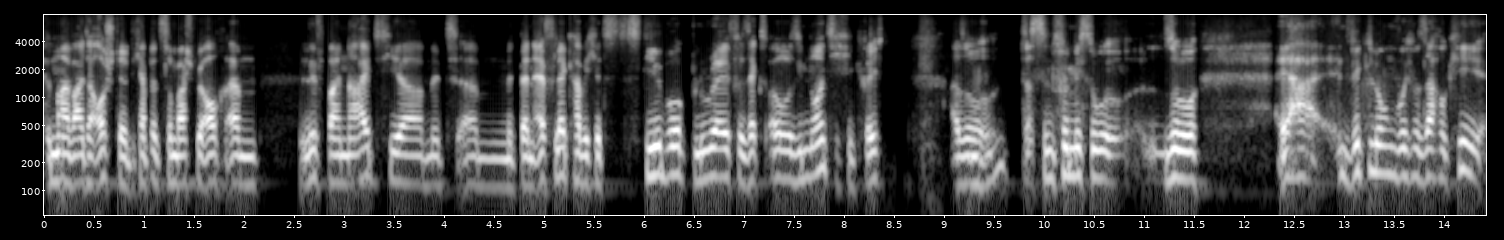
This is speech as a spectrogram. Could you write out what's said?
immer weiter ausstellt. Ich habe jetzt zum Beispiel auch ähm, Live by Night hier mit, ähm, mit Ben Affleck, habe ich jetzt Steelbook Blu-ray für 6,97 Euro gekriegt. Also mhm. das sind für mich so, so ja, Entwicklungen, wo ich mir sage, okay,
